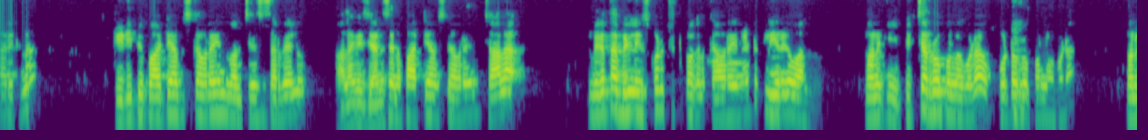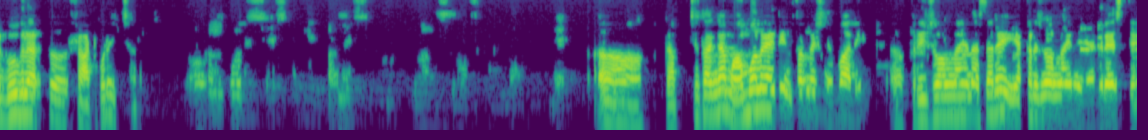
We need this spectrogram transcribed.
తారీఖున టీడీపీ పార్టీ ఆఫీస్ కవర్ అయింది వాళ్ళు చేసే సర్వేలు అలాగే జనసేన పార్టీ ఆఫీస్ కవర్ అయింది. చాలా మిగతా బిల్డింగ్స్ కూడా చుట్టుపక్కల కవర్ అయినట్టు క్లియర్గా వాళ్ళు మనకి పిక్చర్ రూపంలో కూడా ఫోటో రూపంలో కూడా మన గూగుల్ ఎర్త్ షాట్ కూడా ఇచ్చారు. ఖచ్చితంగా మామూలుగా అయితే ఇన్ఫర్మేషన్ ఇవ్వాలి. ఫ్రీ జోన్లో అయినా సరే ఎక్కడ జోన్లో అయినా ఎగరేస్తే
